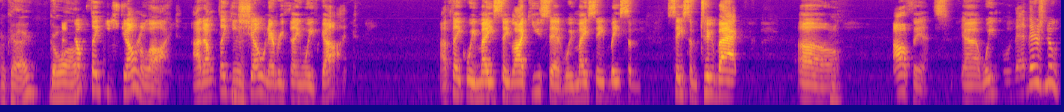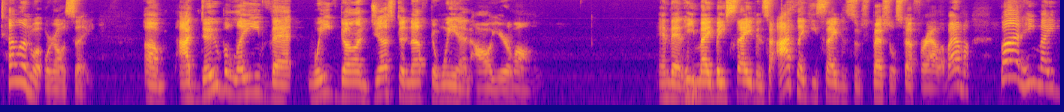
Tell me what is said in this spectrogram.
Okay, go on. I don't think he's shown a lot. I don't think he's hmm. shown everything we've got. I think we may see, like you said, we may see be some see some two back uh, hmm. offense. Uh, we there's no telling what we're going to see. Um, I do believe that we've done just enough to win all year long, and that he hmm. may be saving. So I think he's saving some special stuff for Alabama, but he may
